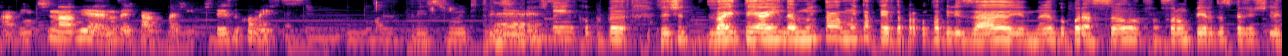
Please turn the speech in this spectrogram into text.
Há 29 anos ele estava com a gente, desde o começo. É triste, muito triste. É. A, gente tem, a, gente vai ter ainda muita, muita perda para contabilizar né, do coração. Foram perdas que a gente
